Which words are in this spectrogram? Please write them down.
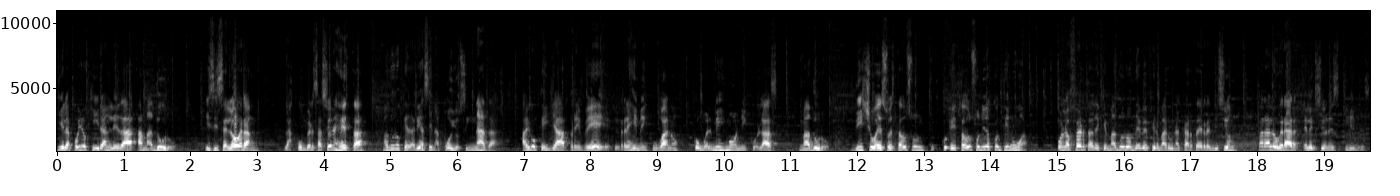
y el apoyo que Irán le da a Maduro. Y si se logran las conversaciones estas, Maduro quedaría sin apoyo, sin nada, algo que ya prevé el régimen cubano como el mismo Nicolás Maduro. Dicho eso, Estados Unidos continúa con la oferta de que Maduro debe firmar una carta de rendición para lograr elecciones libres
